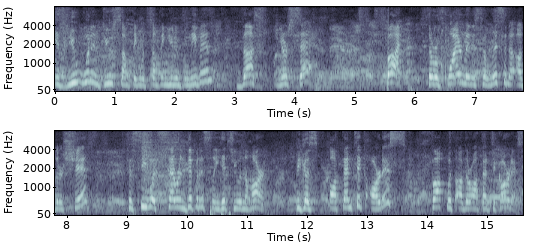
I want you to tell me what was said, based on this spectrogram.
is you wouldn't do something with something you didn't believe in, thus, you're set. But the requirement is to listen to other shit to see what serendipitously hits you in the heart. Because authentic artists fuck with other authentic artists.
